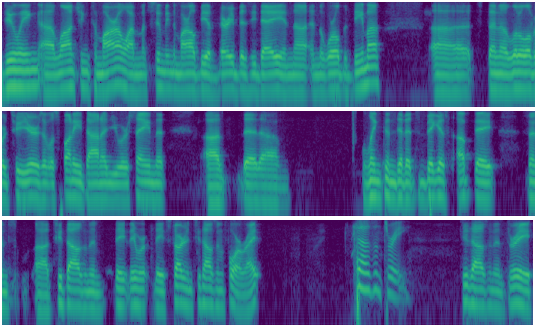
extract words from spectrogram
doing, uh, launching tomorrow. I'm assuming tomorrow will be a very busy day in uh, in the world of DEMA. Uh, it's been a little over two years. It was funny, Donna. You were saying that uh, that um, LinkedIn did its biggest update since uh, 2000. And they they were they started in 2004, right? 2003. 2003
